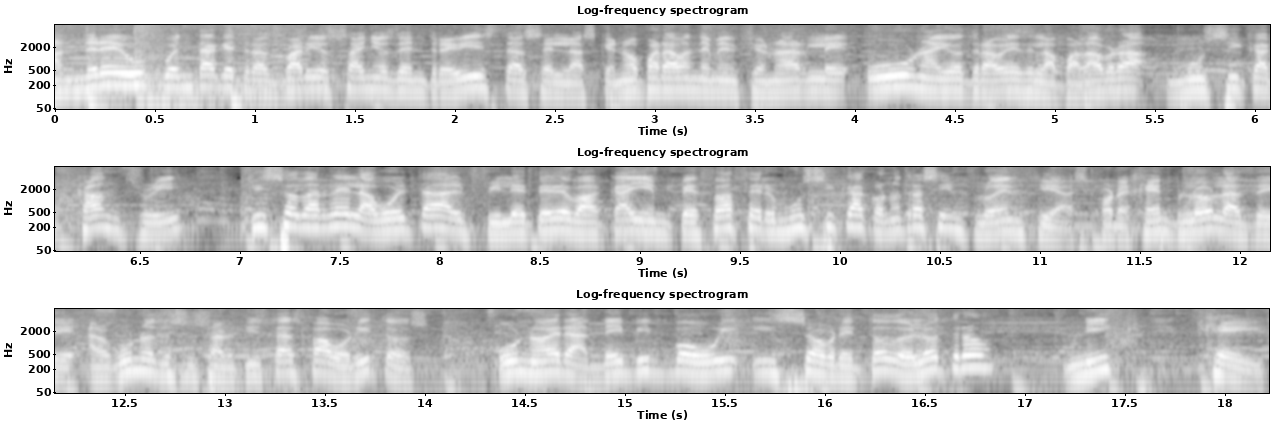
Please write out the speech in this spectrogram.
Andreu cuenta que tras varios años de entrevistas en las que no paraban de mencionarle una y otra vez la palabra música country, quiso darle la vuelta al filete de vaca y empezó a hacer música con otras influencias, por ejemplo las de algunos de sus artistas favoritos. Uno era David Bowie y sobre todo el otro, Nick Cave.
